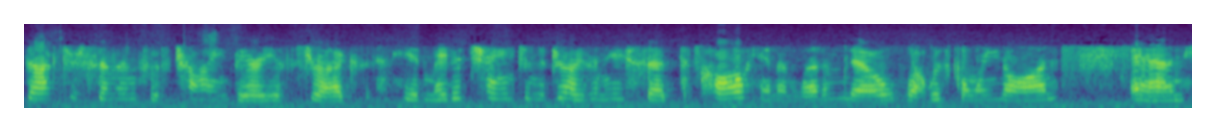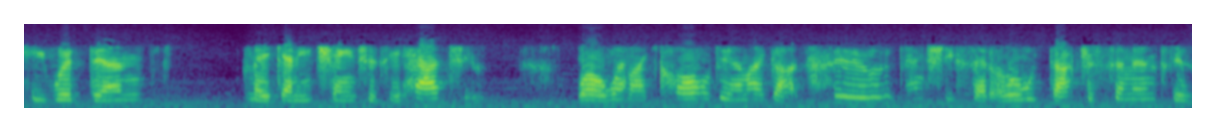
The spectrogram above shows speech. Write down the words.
Dr. Simmons was trying various drugs, and he had made a change in the drugs, and he said to call him and let him know what was going on, and he would then make any changes he had to. Well, when I called in, I got sued, and she said, "Oh, Dr. Simmons is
